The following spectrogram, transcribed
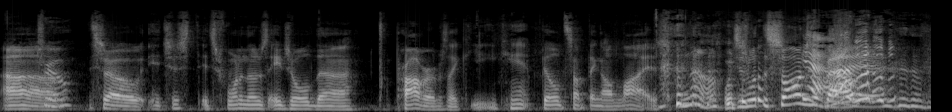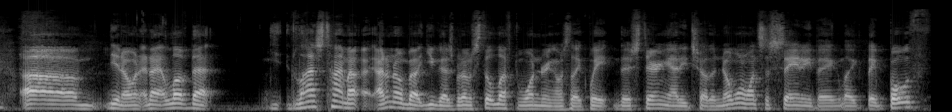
Um, True. So it's just it's one of those age old uh, proverbs like you, you can't build something on lies. No, which is what the song's Yeah. about. um, you know, and, and I love that. Last time, I, I don't know about you guys, but I was still left wondering. I was like, wait, they're staring at each other. No one wants to say anything. Like they both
